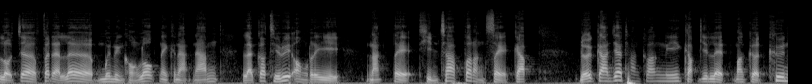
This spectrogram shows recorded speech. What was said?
โรเจอร์เฟเดเลอร์มือหนึ่งของโลกในขณะนั้น และก็ทิรี่องรี นักเตะทีมชาติฝรั่งเศสครับโดยการแยกทางครั้งนี้กับยินเลตมาเกิดขึ้น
